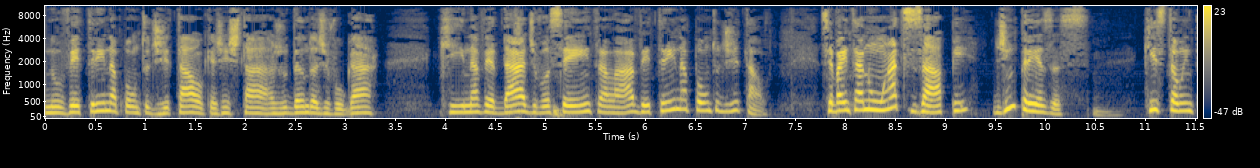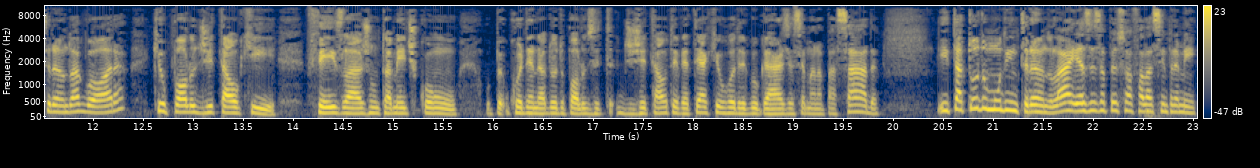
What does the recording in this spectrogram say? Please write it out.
no vetrina.digital, que a gente está ajudando a divulgar, que na verdade você entra lá, vetrina.digital. Você vai entrar num WhatsApp de empresas. Hum que estão entrando agora, que o Polo Digital que fez lá juntamente com o coordenador do Polo Digital, teve até aqui o Rodrigo Garza semana passada, e tá todo mundo entrando lá, e às vezes a pessoa fala assim para mim,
